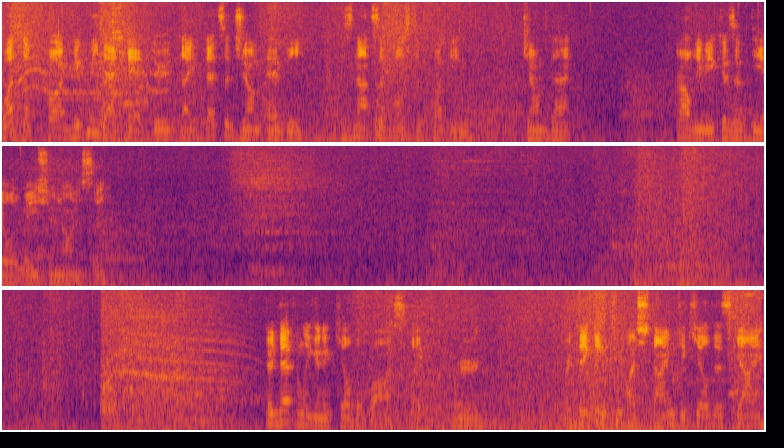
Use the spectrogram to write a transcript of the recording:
What the fuck? Give me that hit, dude. Like, that's a jump heavy. He's not supposed to fucking jump that. Probably because of the elevation, honestly. They're definitely gonna kill the boss. Like, we're... We're taking too much time to kill this guy.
